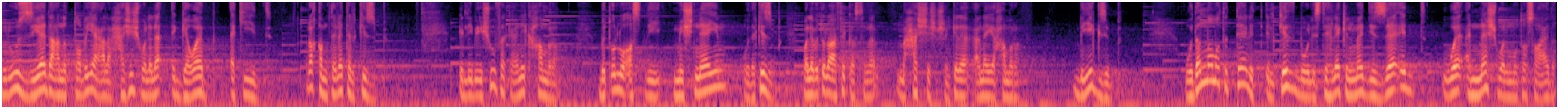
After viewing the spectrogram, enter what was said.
فلوس زيادة عن الطبيعي على الحشيش ولا لأ؟ الجواب أكيد. رقم ثلاثة الكذب. اللي بيشوفك عينيك حمراء. بتقول له أصلي مش نايم وده كذب ولا بتقول له على فكرة أصل أنا محشش عشان كده عينيا حمراء. بيكذب. وده النمط الثالث الكذب والاستهلاك المادي الزائد والنشوة المتصاعدة.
